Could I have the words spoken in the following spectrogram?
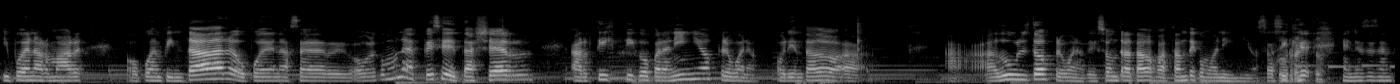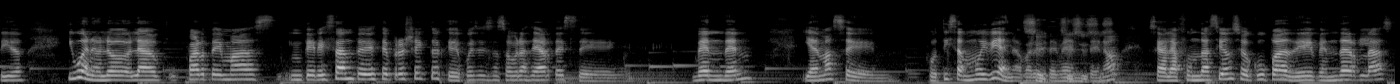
y pueden armar o pueden pintar o pueden hacer como una especie de taller artístico para niños, pero bueno, orientado a, adultos, pero bueno, que son tratados bastante como niños, así que en ese sentido. Y bueno, la parte más interesante de este proyecto es que después esas obras de arte se venden y además se cotizan muy bien aparentemente, ¿no? O sea, la fundación se ocupa de venderlas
